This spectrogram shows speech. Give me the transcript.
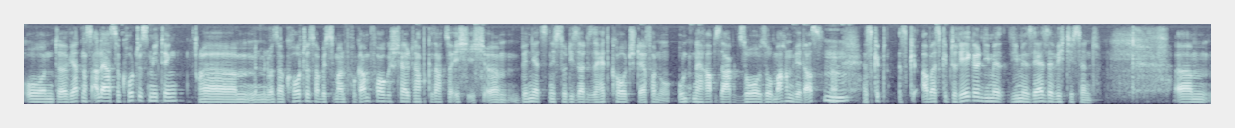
Und äh, wir hatten das allererste Coaches-Meeting. Ähm, mit, mit unseren Coaches habe ich so mein Programm vorgestellt und habe gesagt, so ich, ich ähm, bin jetzt nicht so dieser, dieser Head Coach, der von unten herab sagt, so, so machen wir das. Mhm. Es gibt, es, aber es gibt Regeln, die mir, die mir sehr, sehr wichtig sind. Ähm,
